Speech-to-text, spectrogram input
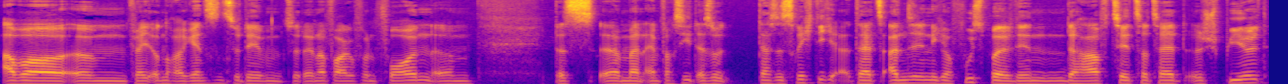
Aber ähm, vielleicht auch noch ergänzend zu dem, zu deiner Frage von vorhin, ähm, dass äh, man einfach sieht, also das ist richtig als ansehnlicher Fußball, den der HFC zurzeit äh, spielt,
